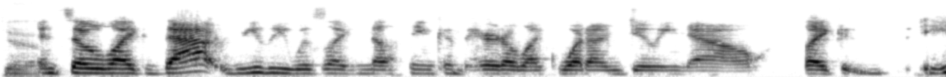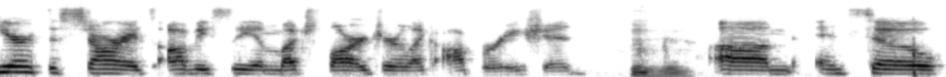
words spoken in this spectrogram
Yeah. And so like that really was like nothing compared to like what I'm doing now. Like here at the Star, it's obviously a much larger like operation. Mm-hmm. Um, and so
